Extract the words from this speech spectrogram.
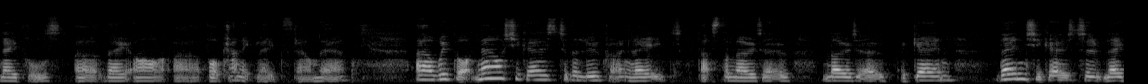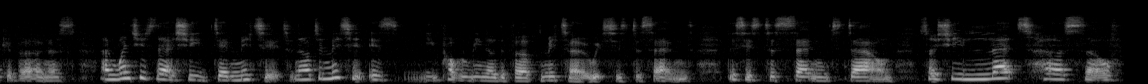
Naples. Uh, they are uh, volcanic lakes down there. Uh, we've got now she goes to the Lucrine Lake, that's the Modo, Modo again. Then she goes to Lake Avernus, and when she's there, she demittit. Now, demittit is, you probably know the verb mitto, which is to send. This is to send down. So she lets herself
